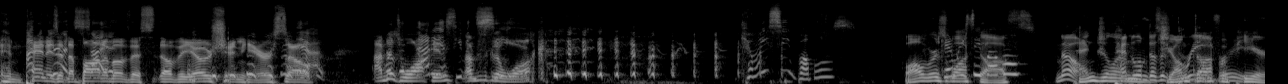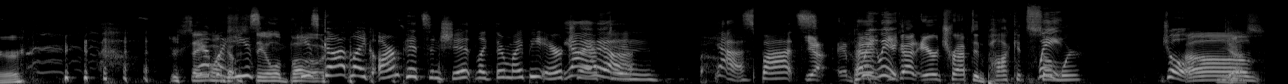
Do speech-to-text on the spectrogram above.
And I Pen mean, is at the bottom of this of the ocean here, so yeah. I'm just did walking. Thaddeus even I'm just gonna see? walk. Can we see bubbles? Balra's Can we walked see off. bubbles? no. Pendulum, Pendulum doesn't jumped breathe. off a pier. Just saying, Yeah, but he's steal a boat? he's got like armpits and shit. Like there might be air Yeah, trapped yeah, yeah. in Yeah. spots. Yeah, Pen, Wait, wait. you got air trapped in pockets Wait. somewhere. Joel, Um, yes.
